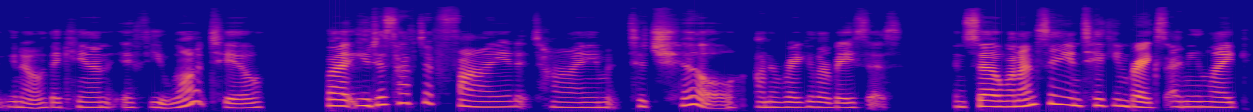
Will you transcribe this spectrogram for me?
you know, they can if you want to, but you just have to find time to chill on a regular basis. And so when I'm saying taking breaks, I mean like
